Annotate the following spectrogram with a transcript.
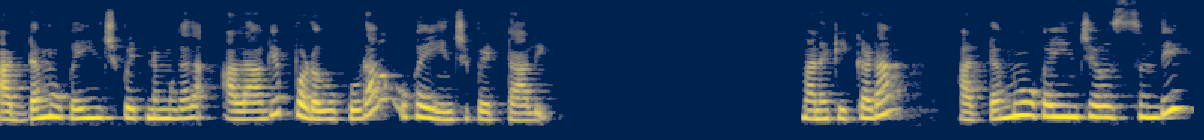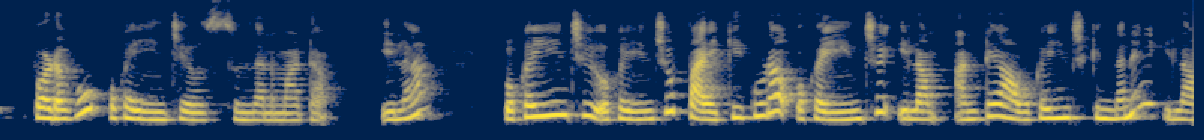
అడ్డం ఒక ఇంచు పెట్టినాము కదా అలాగే పొడవు కూడా ఒక ఇంచు పెట్టాలి. మనకిక్కడ అడ్డము ఒక ఇంచే వస్తుంది పొడవు ఒక ఇంచే వస్తుంది అనమాట ఇలా ఒక ఇంచు ఒక ఇంచు పైకి కూడా ఒక ఇంచు ఇలా అంటే ఆ ఒక ఇంచు కిందనే ఇలా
